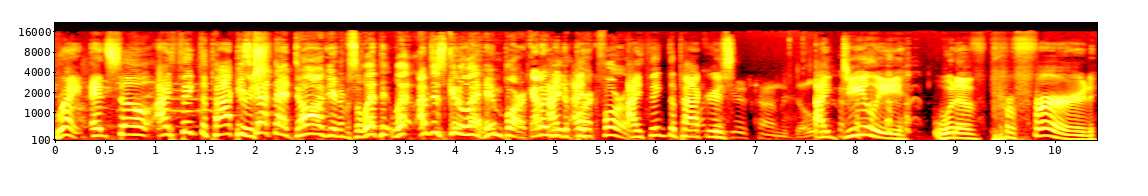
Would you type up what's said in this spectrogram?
Right. And so I think the Packers He's got that dog in him, so let, the, let I'm just gonna let him bark. I don't need to bark for him. I think the Packers It's kind of dope. ideally would have preferred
